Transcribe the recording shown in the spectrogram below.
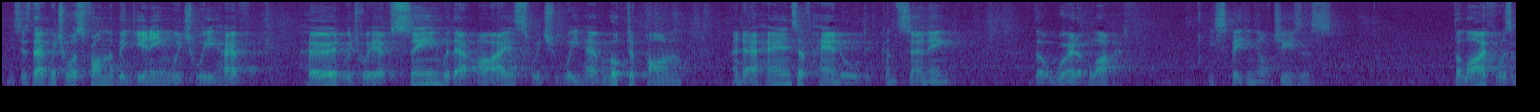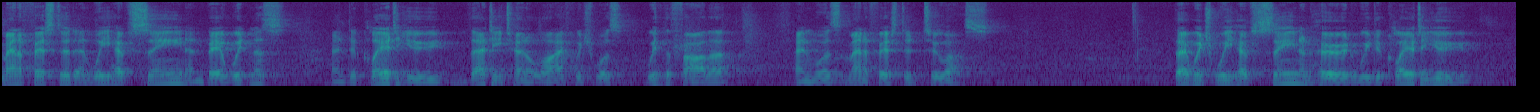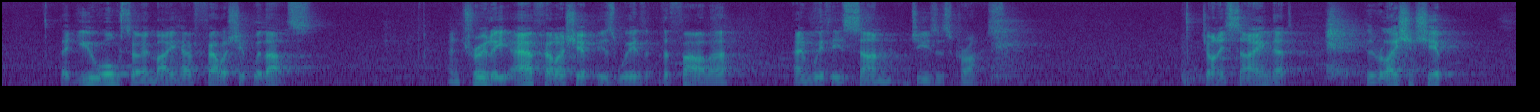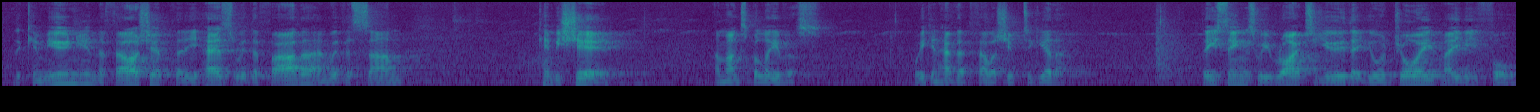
He says, That which was from the beginning, which we have heard, which we have seen with our eyes, which we have looked upon, and our hands have handled concerning the word of life. He's speaking of Jesus. The life was manifested, and we have seen and bear witness and declare to you that eternal life which was with the Father and was manifested to us. That which we have seen and heard, we declare to you, that you also may have fellowship with us. And truly, our fellowship is with the Father and with his Son, Jesus Christ. John is saying that the relationship, the communion, the fellowship that he has with the Father and with the Son can be shared amongst believers. We can have that fellowship together. These things we write to you that your joy may be full.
